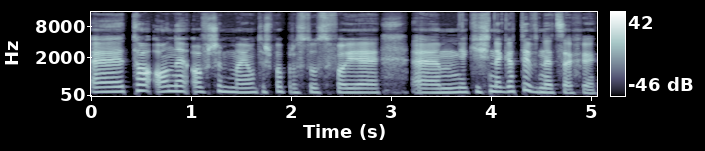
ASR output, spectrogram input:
e, to one owszem mają też po prostu swoje jakieś negatywne cechy.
